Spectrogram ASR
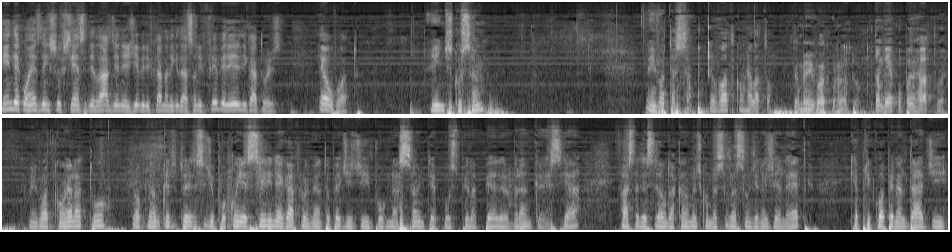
em decorrência da insuficiência de laços de energia verificada na liquidação de fevereiro de 14. É o voto. Em discussão. Em votação. Eu voto com o relator. Também voto com o relator. Também acompanho o relator. Também voto com o relator. Proclamo que a editoria decidiu por conhecer e negar provimento ao pedido de impugnação interposto pela Pedra Branca S.A. face da decisão da Câmara de Comercialização de Energia Elétrica, que aplicou a penalidade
